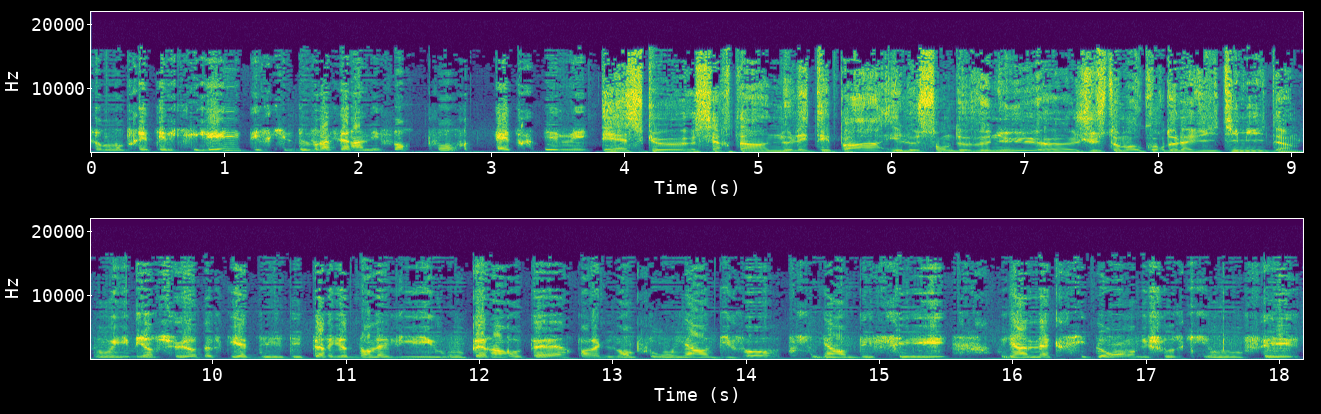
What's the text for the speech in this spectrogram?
se montrer tel qu'il est, puisqu'il devra faire un effort pour être aimé. Et est-ce que certains ne l'étaient pas et le sont devenus euh, justement au cours de la vie timides Oui, bien sûr, parce qu'il y a des, des périodes dans la vie où on perd un repère, par exemple où il y a un divorce, il y a un décès, il y a un accident, des choses qui ont fait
